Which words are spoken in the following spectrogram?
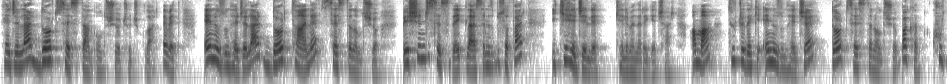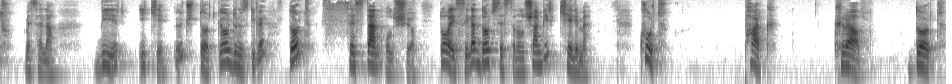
heceler 4 sesten oluşuyor çocuklar. Evet en uzun heceler 4 tane sesten oluşuyor. 5. sesi de eklerseniz bu sefer 2 heceli kelimelere geçer. Ama Türkçedeki en uzun hece 4 sesten oluşuyor. Bakın kurt mesela 1, 2, 3, 4 gördüğünüz gibi 4 sesten oluşuyor. Dolayısıyla 4 sesten oluşan bir kelime. Kurt, park, kral, dört,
